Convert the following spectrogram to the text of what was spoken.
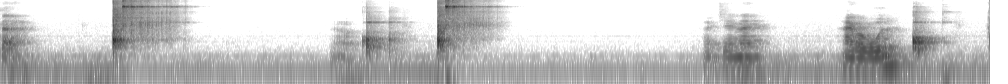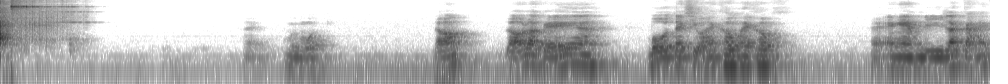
tạ. Đấy, chén này. Hai ba bốn. 11 đó đó là cái à, bộ tài xỉu 2020 Đấy, anh em đi lắc cái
